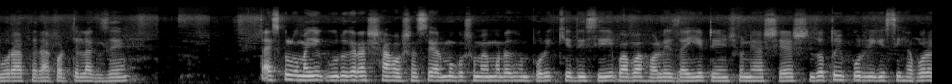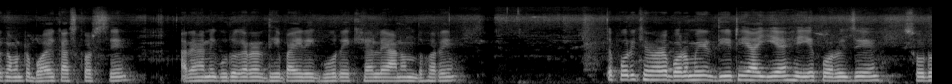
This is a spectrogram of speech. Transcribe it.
ঘোরাফেরা করতে লাগছে। তা স্কুল মাইয়ে ঘুরে গেরার সাহস আছে, আর মুখের সময় আমরা যখন পরীক্ষা দিছি, বাবা হলে যাইয়ে টেনশনে আর শেষ। যতই পড়ে গেছি হ্যাঁ কেমনটা ভয় কাজ করছে। আর এখানে ঘুরে গেরার দিয়ে বাইরে ঘুরে খেলে আনন্দ হরে তো পরীক্ষার হলে বড় মেয়ের দিয়ে টিয়ে আইয়া হেয়ে পরে যে ছোটো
